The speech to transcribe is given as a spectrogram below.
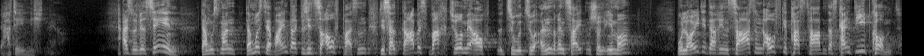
Er hatte ihn nicht mehr. Also wir sehen, da muss, man, da muss der Weinbergbesitzer aufpassen. Deshalb gab es Wachtürme auch zu, zu anderen Zeiten schon immer, wo Leute darin saßen und aufgepasst haben, dass kein Dieb kommt.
